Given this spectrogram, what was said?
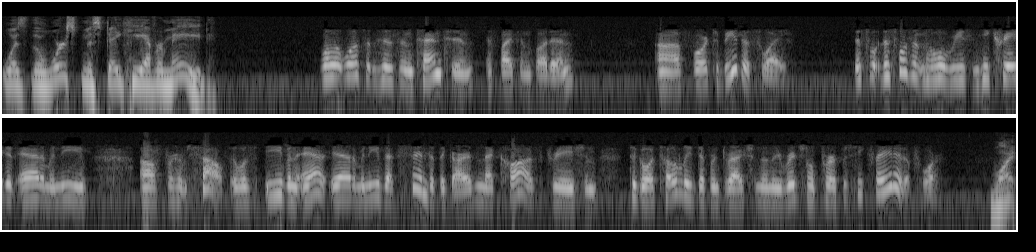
was the worst mistake he ever made. Well, it wasn't his intention, if I can butt in, uh, for it to be this way. This this wasn't the whole reason he created Adam and Eve uh, for himself. It was even Adam and Eve that sinned at the garden that caused creation to go a totally different direction than the original purpose he created it for. Why,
